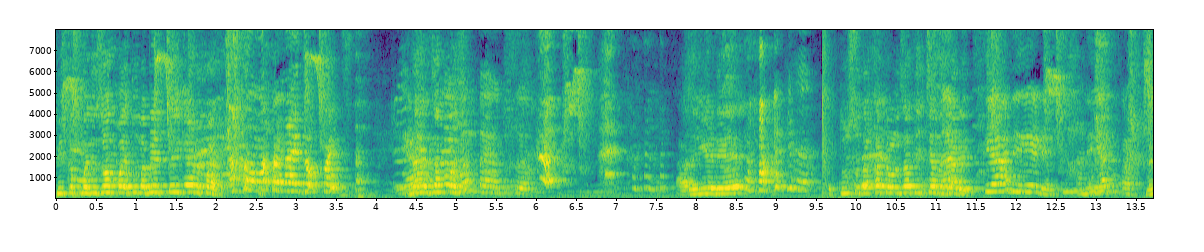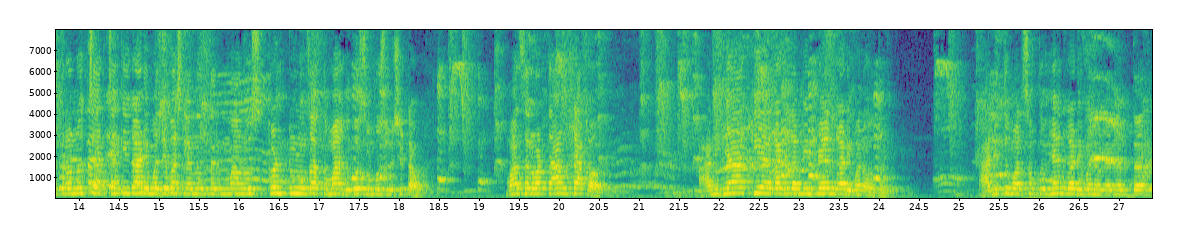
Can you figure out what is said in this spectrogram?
पिकअपमध्ये झोपाय तुला भेटतंय की अडपाट मला नाही झोपायचं. नाही तुझं. अरे येडे. तू सुद्धा कटवून जाते चार गाडीत ती आणि येडे. आणि येडपट. मित्रांनो चार चाकी गाडीमध्ये बसल्यानंतर माणूस कंटाळून जातो मागे बसून बसून शिटाव. माणसाला वाटतं अंग टाकावं. आणि ह्या किया गाडीला मी व्हॅन गाडी बनवतोय. आणि तुम्हाला सांगतो व्हॅन गाडी बनवल्यानंतर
